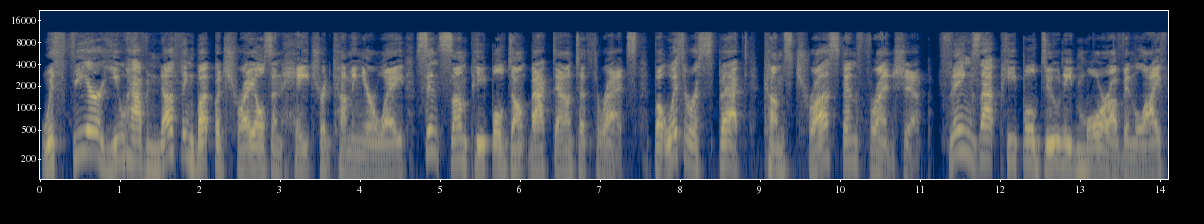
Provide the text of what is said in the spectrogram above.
With fear, you have nothing but betrayals and hatred coming your way, since some people don't back down to threats. But with respect comes trust and friendship. Things that people do need more of in life,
